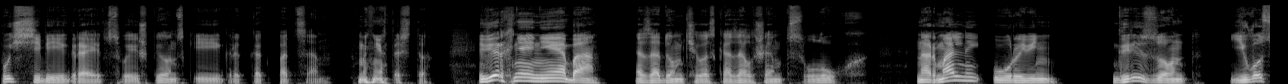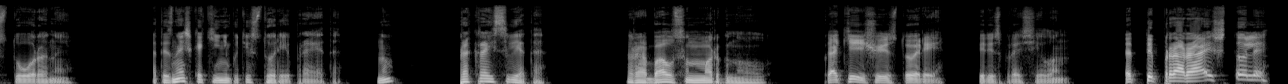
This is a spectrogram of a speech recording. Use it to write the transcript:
Пусть себе играет в свои шпионские игры, как пацан. Мне-то что?» «Верхнее небо», — задумчиво сказал Шем вслух. «Нормальный уровень. Горизонт. Его стороны. А ты знаешь какие-нибудь истории про это? Ну, про край света?» Рабалсон моргнул. «Какие еще истории?» — переспросил он. «Это ты про рай, что ли?»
